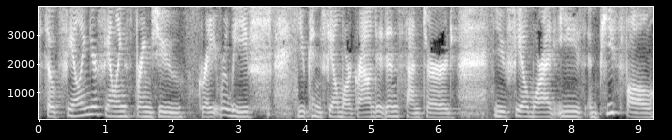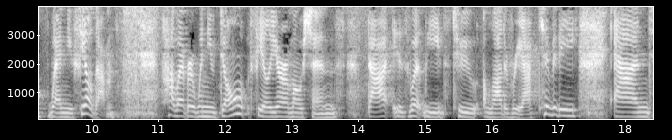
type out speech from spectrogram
So, feeling your feelings brings you great relief. You can feel more grounded and centered. You feel more at ease and peaceful when you feel them. However, when you don't feel your emotions, that is what leads to a lot of reactivity. And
